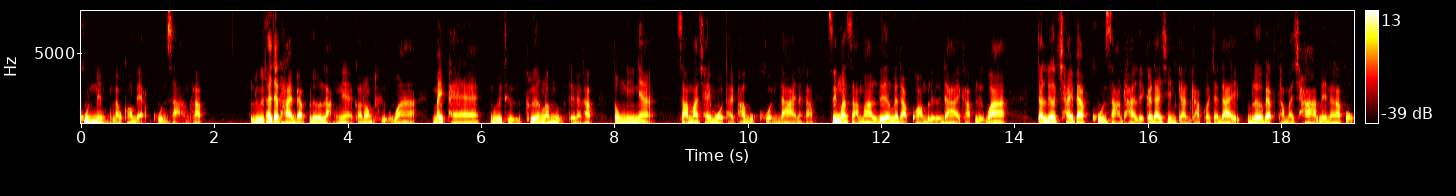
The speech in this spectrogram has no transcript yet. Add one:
คูณ1แล้วก็แบบคูณ3ครับหรือถ้าจะถ่ายแบบเบลอหลังเนี่ยก็ต้องถือว่าไม่แพ้มือถือเครื่องละหมื่นเลยนะครับ ตรงนี้เนี่ยสามารถใช้โหมดถ่ายภาพบุคคลได้นะครับ ซึ่งมันสามารถเลือกระดับความเบลอได้ครับ หรือว่าจะเลือกใช้แบบคูณ 3 ถ่ายเลยก็ได้เช่นกันครับ ก็จะได้เบลอแบบธรรมชาติเลยนะครับผม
